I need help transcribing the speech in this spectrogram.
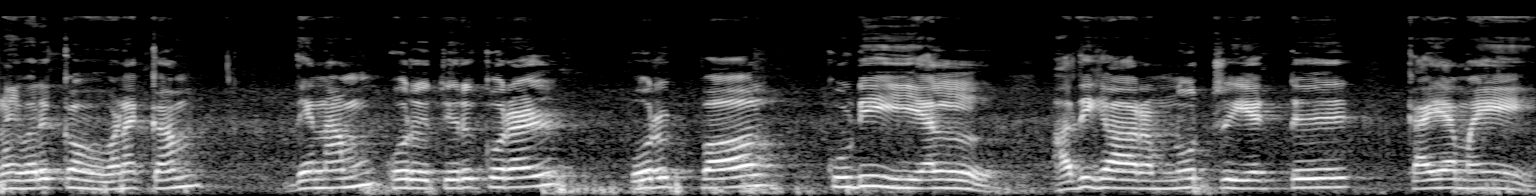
அனைவருக்கும் வணக்கம். தினம் ஒரு திருக்குறள் பொருட்பால் குடியியல் அதிகாரம் நூற்றி எட்டு கயமை.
